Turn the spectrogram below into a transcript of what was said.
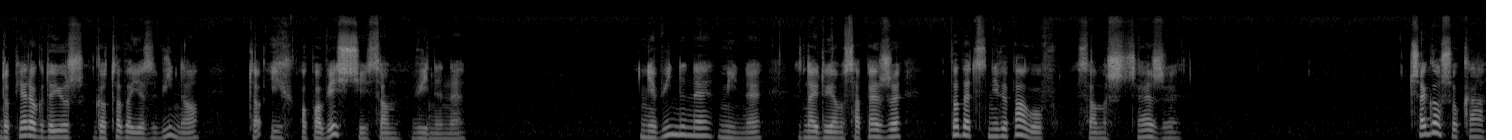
Dopiero gdy już gotowe jest wino, to ich opowieści są winne. Niewinne miny znajdują saperzy, wobec niewypałów są szczerzy. Czego szuka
